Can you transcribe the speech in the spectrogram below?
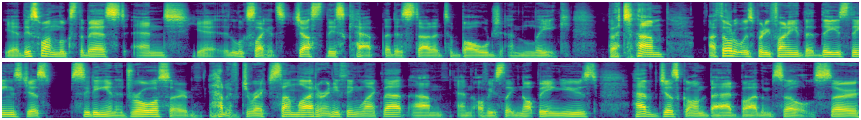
yeah, this one looks the best, and yeah, it looks like it's just this cap that has started to bulge and leak. But um, I thought it was pretty funny that these things just sitting in a drawer, so out of direct sunlight or anything like that, um, and obviously not being used, have just gone bad by themselves. So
